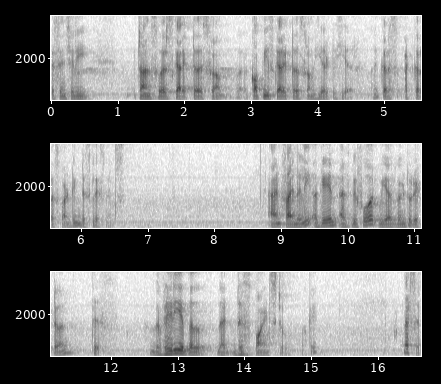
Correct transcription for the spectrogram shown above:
essentially transfers characters from uh, copies characters from here to here at corresponding displacements. And finally again as before we are going to return this the variable that this points to okay that is it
